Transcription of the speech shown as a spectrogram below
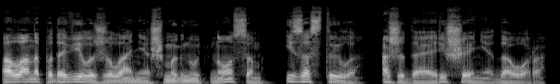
Алана подавила желание шмыгнуть носом и застыла, ожидая решения Даора.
